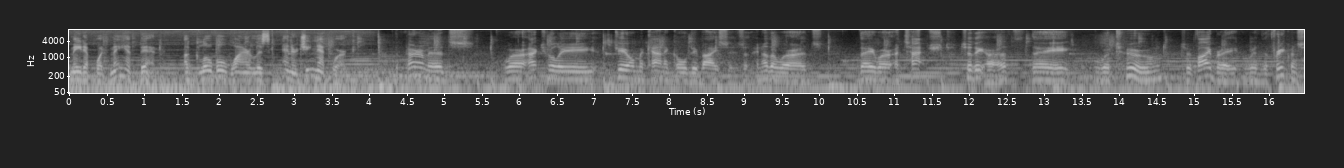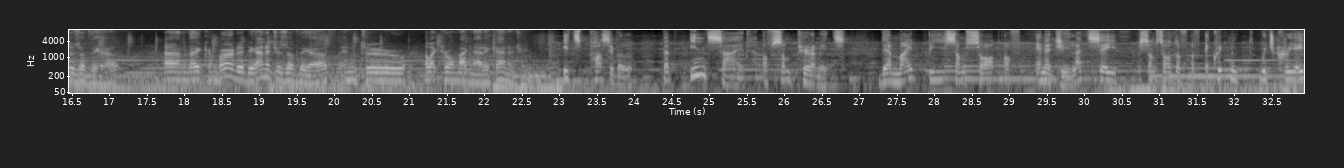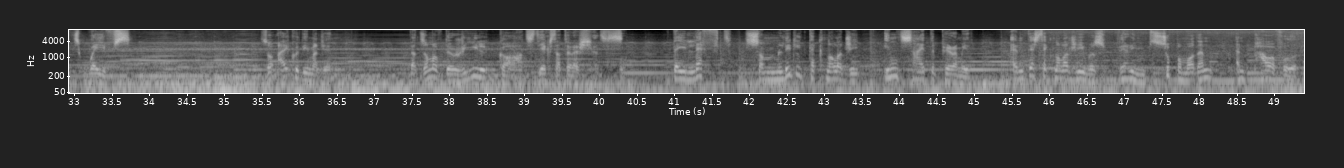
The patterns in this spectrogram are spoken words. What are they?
made up what may have been a global wireless energy network. The pyramids were actually geomechanical devices. In other words, they were attached to the Earth. They were tuned to vibrate with the frequencies of the Earth and they converted the energies of the Earth into electromagnetic energy. It's possible that inside of some pyramids there might be some sort of energy, let's say some sort of, of equipment which creates waves. So I could imagine that some of the real gods, the extraterrestrials, they left some little technology inside the pyramid And this technology was very super modern and powerful.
